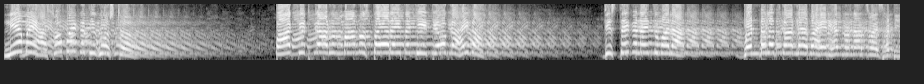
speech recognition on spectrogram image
नियम आहे हा सोपं आहे का ती गोष्ट? पाकिट काढून माणूस तयार सेवक आहे का? दिसते का नाही तुम्हाला? बंडलच काढलाय बाहेर ह्यांना नाचवायसाठी.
